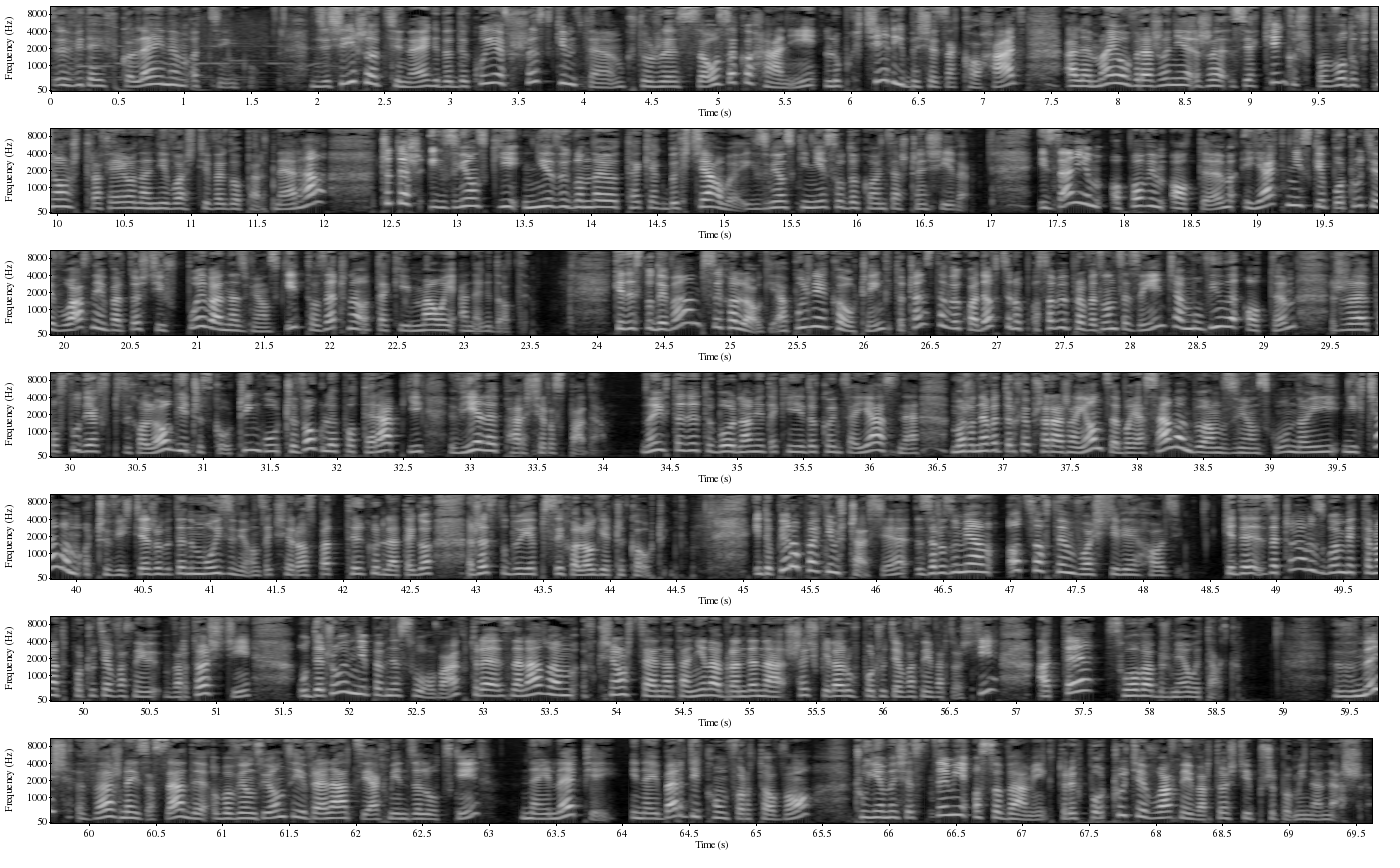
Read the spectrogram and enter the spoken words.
Cześć, witaj w kolejnym odcinku. Dzisiejszy odcinek dedykuję wszystkim tym, którzy są zakochani lub chcieliby się zakochać, ale mają wrażenie, że z jakiegoś powodu wciąż trafiają na niewłaściwego partnera, czy też ich związki nie wyglądają tak, jakby chciały, ich związki nie są do końca szczęśliwe. I zanim opowiem o tym, jak niskie poczucie własnej wartości wpływa na związki, to zacznę od takiej małej anegdoty. Kiedy studiowałam psychologię, a później coaching, to często wykładowcy lub osoby prowadzące zajęcia mówiły o tym, że po studiach z psychologii, czy z coachingu, czy w ogóle po terapii wiele par się rozpada. No i wtedy to było dla mnie takie nie do końca jasne, może nawet trochę przerażające, bo ja sama byłam w związku, no i nie chciałam oczywiście, żeby ten mój związek się rozpadł tylko dlatego, że studiuję psychologię czy coaching. I dopiero po jakimś czasie zrozumiałam, o co w tym właściwie chodzi. Kiedy zaczęłam zgłębiać temat poczucia własnej wartości, uderzyły mnie pewne słowa, które znalazłam w książce Nataniela Brandena Sześć filarów poczucia własnej wartości, a te słowa brzmiały tak. W myśl ważnej zasady obowiązującej w relacjach międzyludzkich, najlepiej i najbardziej komfortowo czujemy się z tymi osobami, których poczucie własnej wartości przypomina nasze.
